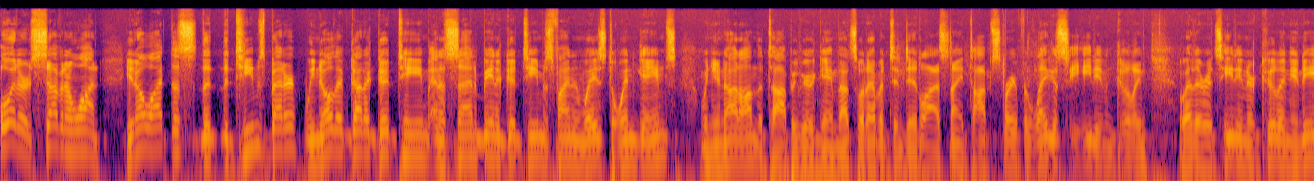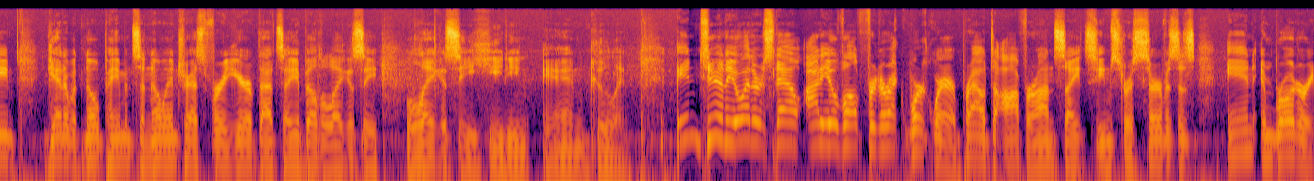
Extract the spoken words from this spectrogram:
Oilers seven and one. You know what? This the, the team's better. We know they've got a good team, and a sign of being a good team is finding ways to win games when you're not on the top of your game. That's what Edmonton did last night. Top story for Legacy Heating and Cooling. Whether it's heating or cooling you need, get it with no payments and no interest for a year. If that's how you build a legacy, Legacy Heating and Cooling. Into the Oilers now. Audio Vault for direct workwear. Proud to offer on-site seamstress services and embroidery.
